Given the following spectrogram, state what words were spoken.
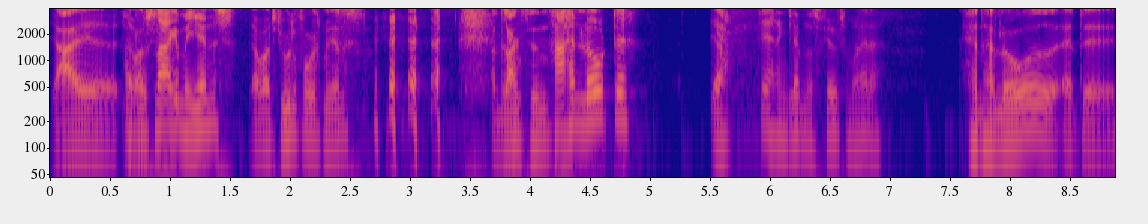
jeg, øh, jeg, Har du var, snakket med Jens? jeg var til julefrokost med Jens. og det lang siden. Har han lovet det? Ja. Det har han glemt at skrive til mig, der. Han har lovet, at øh,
